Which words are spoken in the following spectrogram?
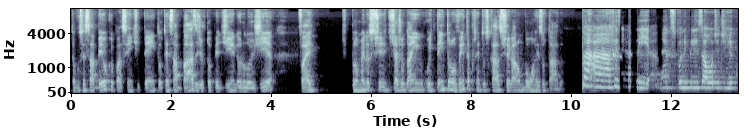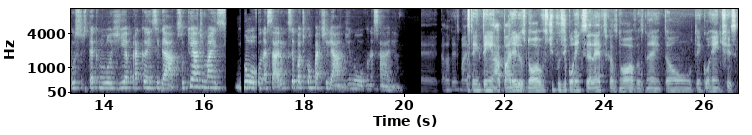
Então, você saber o que o paciente tem, então ter essa base de ortopedia e neurologia, vai pelo menos te, te ajudar em 80% ou 90% dos casos chegar num bom resultado. A fisiatria né, disponibiliza hoje de recursos de tecnologia para cães e gatos. O que há de mais novo nessa área? O que você pode compartilhar de novo nessa área? É, cada vez mais tem, tem aparelhos novos, tipos de correntes elétricas novas, né? Então, tem correntes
